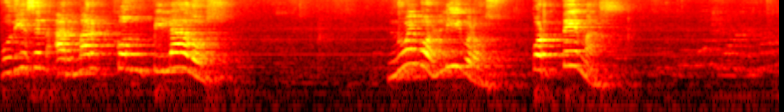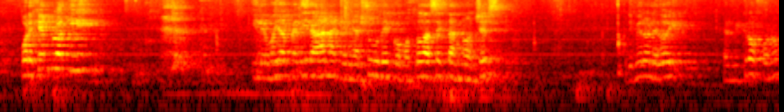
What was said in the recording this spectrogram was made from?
pudiesen armar compilados nuevos libros por temas. Por ejemplo, aquí, y le voy a pedir a Ana que me ayude, como todas estas noches, primero le doy el micrófono.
